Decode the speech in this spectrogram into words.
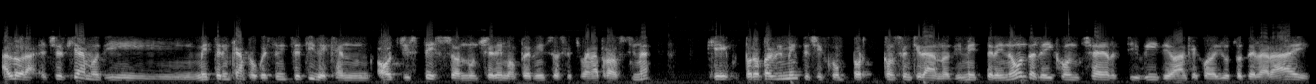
Allora, cerchiamo di mettere in campo queste iniziative che oggi stesso annunceremo per l'inizio della settimana prossima, che probabilmente ci consentiranno di mettere in onda dei concerti video anche con l'aiuto della RAI,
